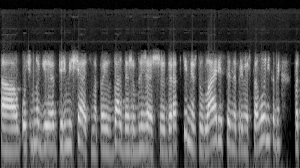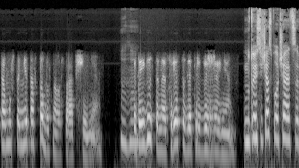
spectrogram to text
э, очень многие перемещаются на поездах даже в ближайшие городки между Ларисой, например, Салониками, потому что нет автобусного сообщения. Угу. Это единственное средство для передвижения. Ну, то есть сейчас, получается,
